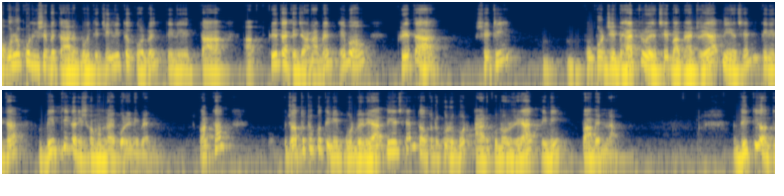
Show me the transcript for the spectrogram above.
অবলোকন হিসেবে তার বইতে চিহ্নিত করবেন, তিনি তা ক্রেতাকে জানাবেন এবং ক্রেতা সেটি উপর যে ভ্যাট রয়েছে বা ভ্যাট রেয়াত নিয়েছেন, তিনি তা বৃদ্ধিকারী সমন্বয় করে নেবেন। অর্থাৎ যতটুকু তিনি পূর্বে রেয়াত নিয়েছিলেন, ততটুকুর উপর আর কোনো রেয়াত তিনি পাবেন না। দ্বিতীয়ত,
